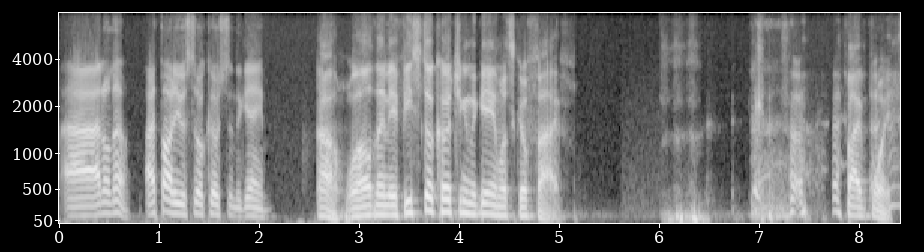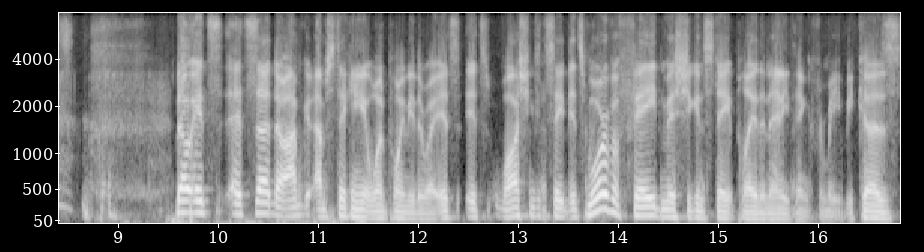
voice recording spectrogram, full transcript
I don't know. I thought he was still coaching the game. Oh well, then if he's still coaching the game, let's go five. five points. No, it's it's uh, no. I'm I'm sticking at one point either way. It's it's Washington State. It's more of a fade Michigan State play than anything for me because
